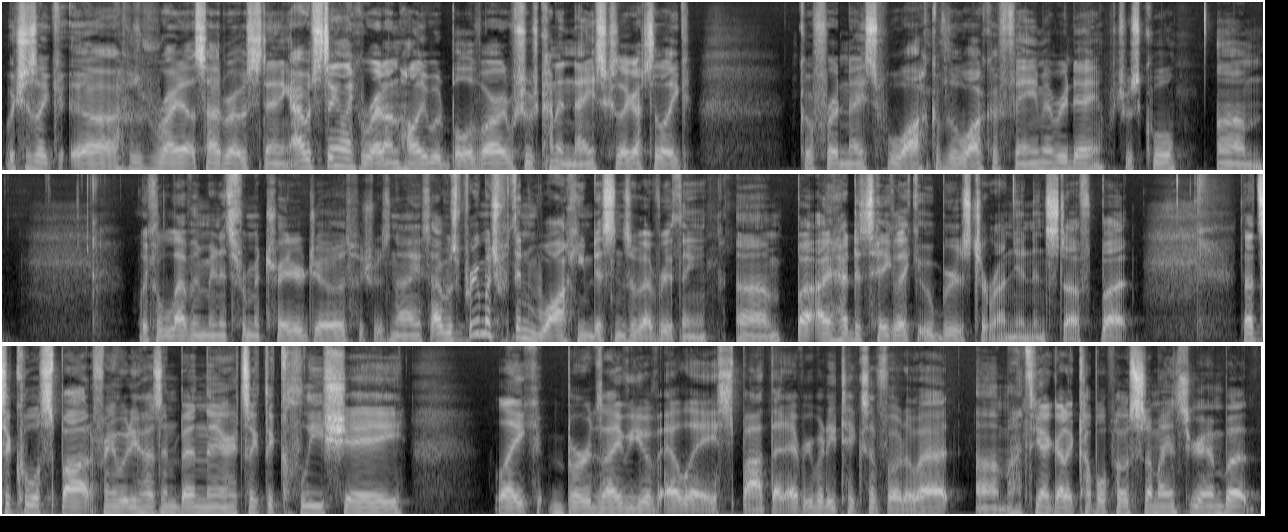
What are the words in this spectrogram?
which is like uh, was right outside where I was staying. I was staying like right on Hollywood Boulevard, which was kind of nice because I got to like go for a nice walk of the Walk of Fame every day, which was cool. Um, like 11 minutes from a Trader Joe's, which was nice. I was pretty much within walking distance of everything, um, but I had to take like Ubers to Runyon and stuff. But that's a cool spot for anybody who hasn't been there. It's like the cliche, like bird's eye view of LA spot that everybody takes a photo at. Um, I think I got a couple posted on my Instagram, but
